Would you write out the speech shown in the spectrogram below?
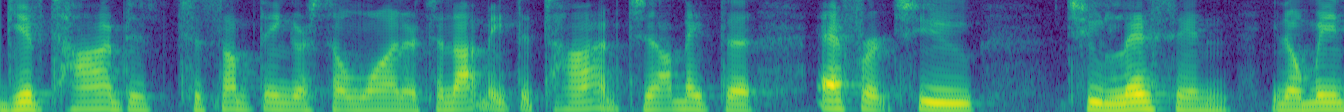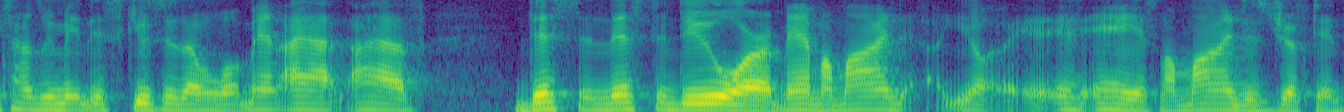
give time to, to something or someone, or to not make the time, to not make the effort to to listen. You know, many times we make the excuses of, well, man, I have, I have this and this to do, or man, my mind, you know, eh, eh, hey, it's my mind just drifting.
